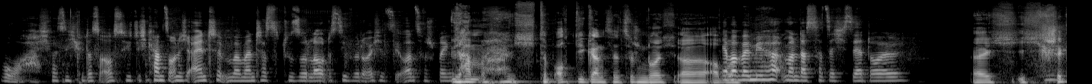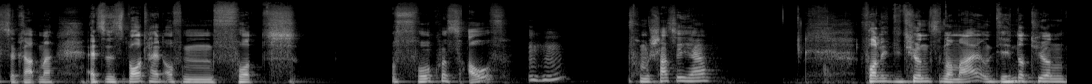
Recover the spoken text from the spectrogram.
Boah, ich weiß nicht, wie das aussieht. Ich kann es auch nicht eintippen, weil meine Tastatur so laut ist, die würde euch jetzt die Ohren zersprengen. Wir haben, ich tippe auch die ganze Zeit zwischendurch. Äh, aber ja, aber bei mir hört man das tatsächlich sehr doll. Äh, ich, ich schick's dir gerade mal. Also es baut halt auf einen Ford Focus auf. Mhm. Vom Chassis her. Vorne die Türen sind normal und die Hintertüren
